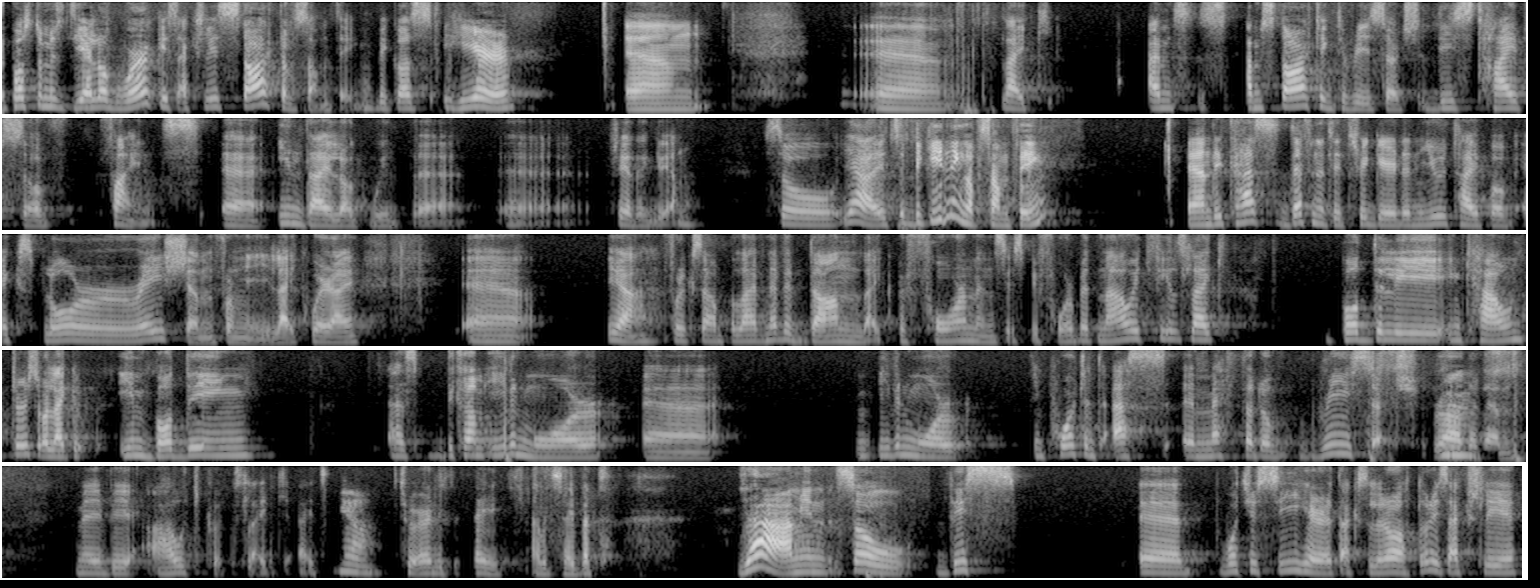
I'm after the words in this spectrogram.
the posthumous dialogue work is actually start of something because here um, uh, like I'm, I'm starting to research these types of finds uh, in dialogue with uh, uh, Fredengren. So yeah, it's a beginning of something. And it has definitely triggered a new type of exploration for me, like where I uh, yeah for example i've never done like performances before but now it feels like bodily encounters or like embodying has become even more uh, even more important as a method of research rather mm. than maybe output like it's yeah too early to say i would say but yeah i mean so this uh, what you see here at accelerator is actually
